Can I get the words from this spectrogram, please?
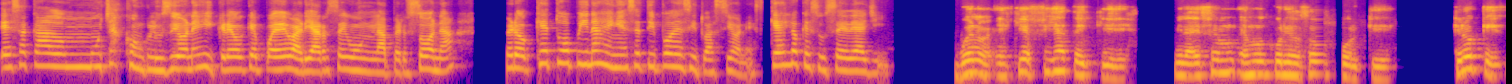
he sacado muchas conclusiones y creo que puede variar según la persona, pero ¿qué tú opinas en ese tipo de situaciones? ¿Qué es lo que sucede allí? Bueno, es que fíjate que, mira, eso es, muy curioso porque creo que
